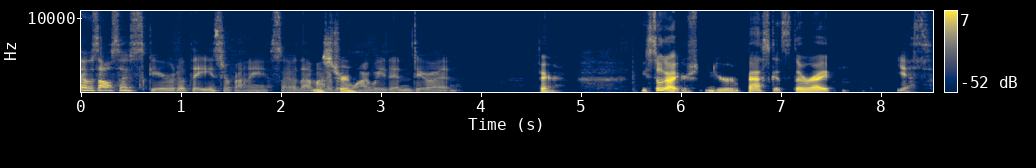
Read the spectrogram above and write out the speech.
I was also scared of the Easter bunny, so that might That's have true. been why we didn't do it. Fair. You still got your your baskets though, right? Yes.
